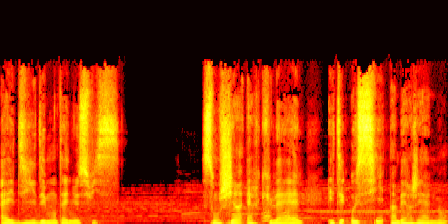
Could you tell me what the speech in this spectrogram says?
Heidi des montagnes suisses. Son chien Hercule à elle était aussi un berger allemand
